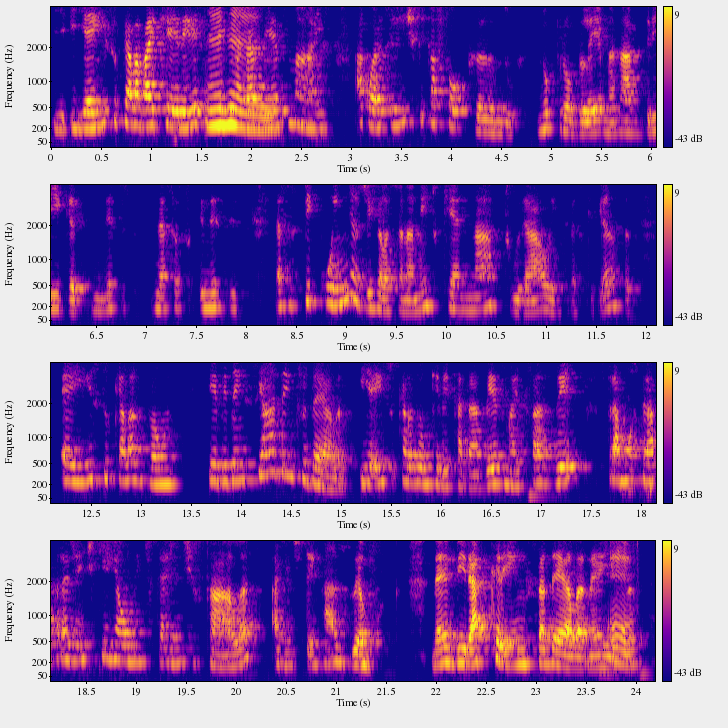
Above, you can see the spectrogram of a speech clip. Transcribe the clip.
E, e, é isso que ela vai querer ser uhum. cada vez mais. Agora, se a gente fica focando no problema, na briga, nesses, nessas, nesses, nessas picuinhas de relacionamento, que é natural entre as crianças, é isso que elas vão evidenciar dentro delas. E é isso que elas vão querer cada vez mais fazer para mostrar para a gente que realmente o que a gente fala, a gente tem razão, né? Vira a crença dela, né? Isso. É.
